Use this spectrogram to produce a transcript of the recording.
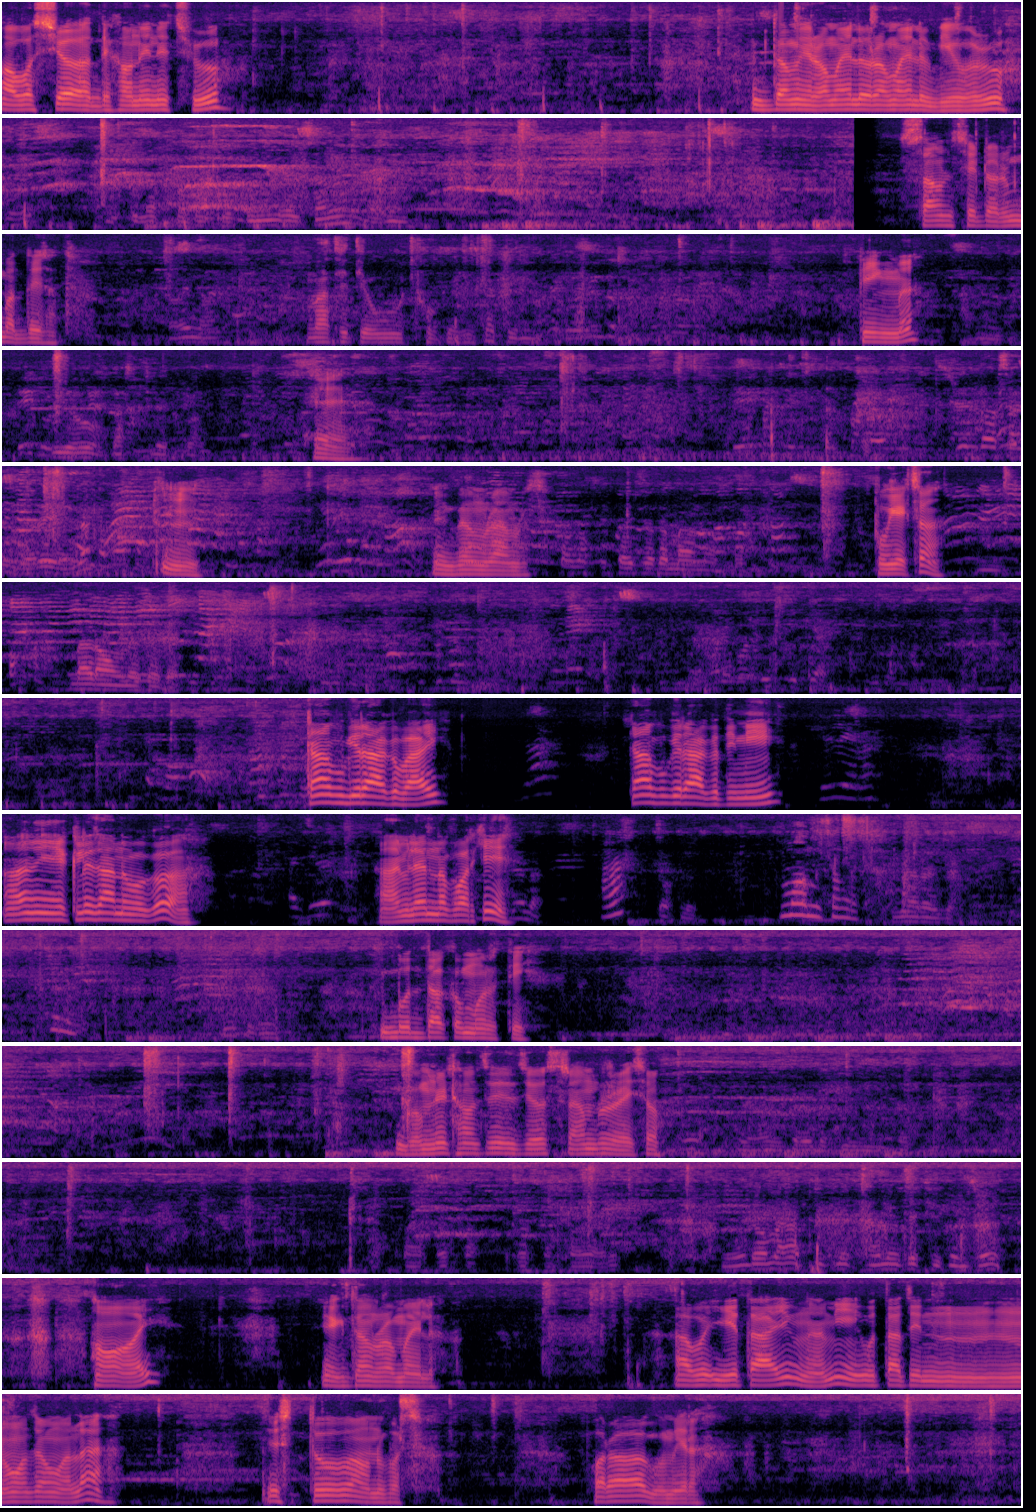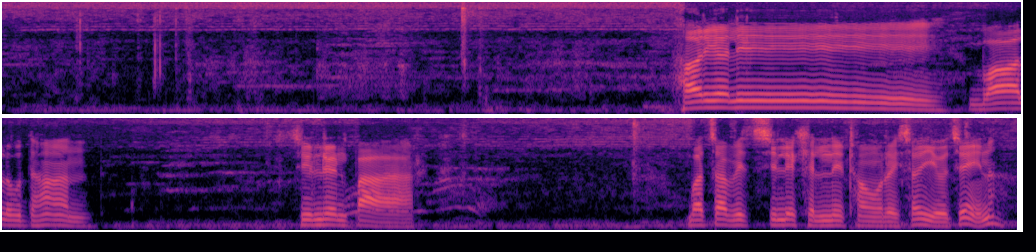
अवश्य देखाउने नै छु। एकदमै रमाइलो रमाइलो भ्यूहरू। साउन्ड सेटहरू पनि बज्दैछ त। माथि त्यो ऊ ठोकेको छ पिङमा। ए। एकदम राम्रो छ। त मार्नु पुगेको छ? बाढ आउँदैछ त। कहाँ पुगेर आएको भाइ? कहाँ पुगेर आएको तिमी? अनि एक्लै जानुभएको? हामीलाई नपर्खी? मम्मीसँग बुद्धको मूर्ति। घुम्ने ठाउँ चाहिँ जे होस् राम्रो रहेछ। हौ? एकदम रमाइलो। अब यता आयौँ हामी उता चाहिँ नजाउँ होला। यस्तो आउनुपर्छ। पर घुमेर। हरियाली बाल उद्यान चिल्ड्रेन पार्क। बच्चा बच्चीले खेल्ने ठाउँ रहेछ यो चाहिँ होइन?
